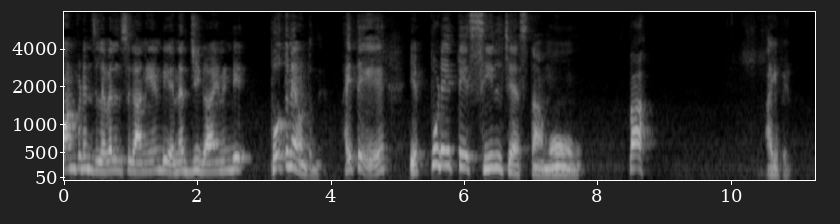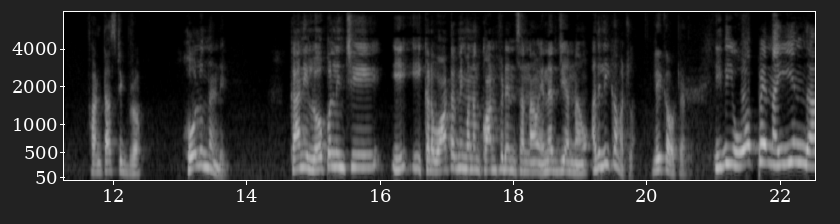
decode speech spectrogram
కాన్ఫిడెన్స్ లెవెల్స్ కానివ్వండి ఎనర్జీ కానివ్వండి పోతూనే ఉంటుంది. అయితే ఎప్పుడైతే సీల్ చేస్తామో బా. ఆగిపోయింది. ఫంటాస్టిక్ బ్రో హోల్ ఉందండి. కానీ లోపల నుంచి ఈ ఇక్కడ వాటర్ని మనం కాన్ఫిడెన్స్ అన్నాం ఎనర్జీ అన్నాం అది లీక్ అవ్వట్ల. లీక్ అవ్వట్లేదు. ఇది ఓపెన్ అయ్యిందా?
